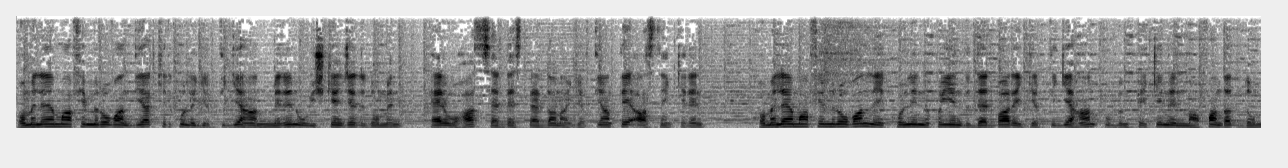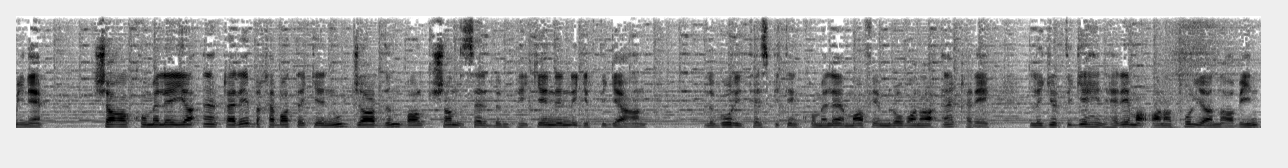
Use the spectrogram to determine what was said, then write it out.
Komeleya mafê mirovan diyar kir ku li girtîgehan mirin û îşkence didomin. Her wiha serbestberdana girtiyan tê asteng kirin. Komeleya mafê mirovan lêkolîn xwe yên di derbarê girtîgehan û bin pêkenên mafan da didomîne. Şaxa Komeleya Enqerê bi xebateke nû car din balkişan li ser bin pêkenên li girtîgehan. Li gorî tespîtên Komeleya mafê mirovana Enqerê li girtîgehên herêma Anatolya navîn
